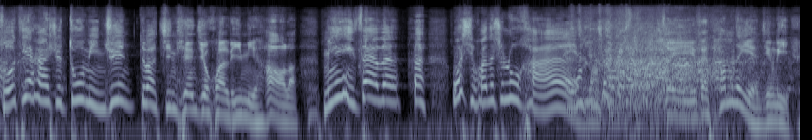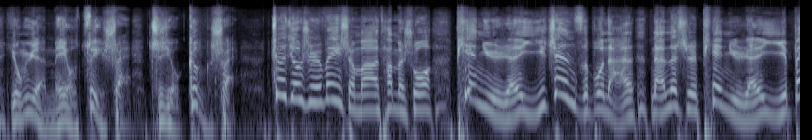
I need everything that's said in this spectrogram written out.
昨天还是都敏俊，对吧？今天就换李敏镐了，明天你再问，哼，我喜欢的是鹿晗。所以在他们的眼睛里，永远没有最帅，只有更帅。这就是为什么他们说骗女人一阵子不难，难的是骗女人一辈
